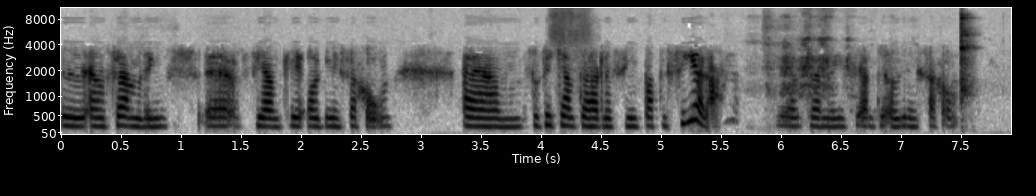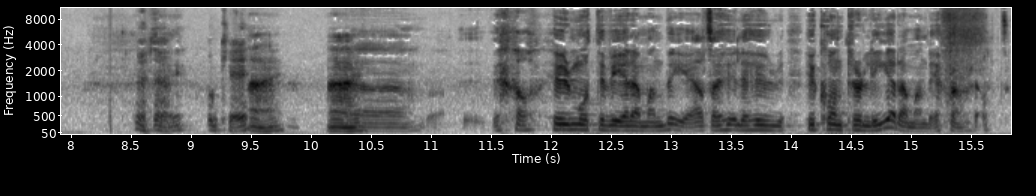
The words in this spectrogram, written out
i en främlingsfientlig organisation ehm, så fick jag inte heller sympatisera med en främlingsfientlig organisation. Okej. Okej. Nej. Nej. Eh, ja, hur motiverar man det? Alltså, hur, eller hur, hur kontrollerar man det framförallt?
